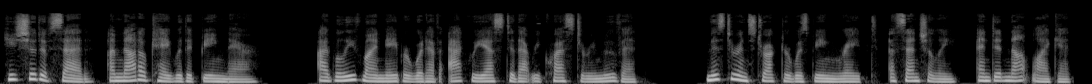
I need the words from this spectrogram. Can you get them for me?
He should have said, I'm not okay with it being there. I believe my neighbor would have acquiesced to that request to remove it. Mr. Instructor was being raped, essentially, and did not like it.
